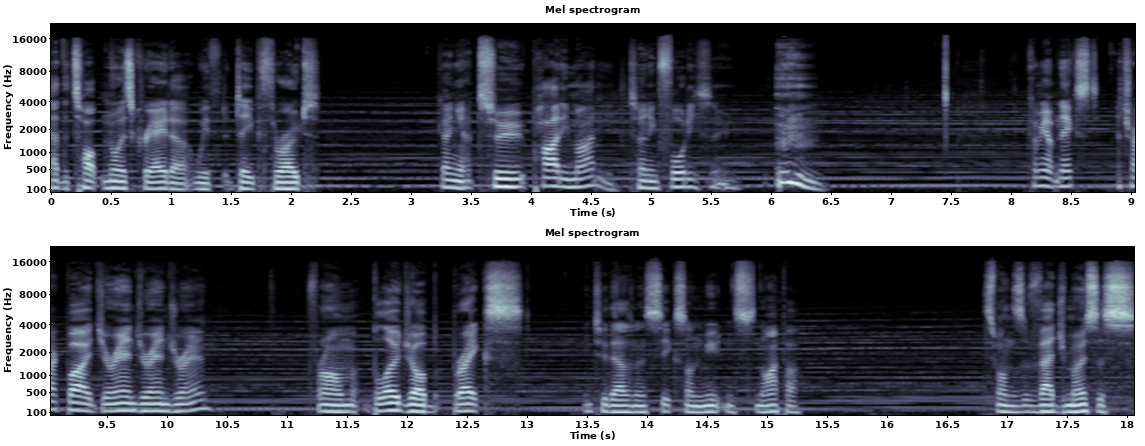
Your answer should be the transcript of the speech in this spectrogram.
At the top, Noize Creator with Deep Throat. Going out to Party Marty, turning 40 soon. Coming up next, a track by Duran Duran Duran from Blowjob Breaks in 2006 on Mutant Sniper. This one's Vagmosis.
